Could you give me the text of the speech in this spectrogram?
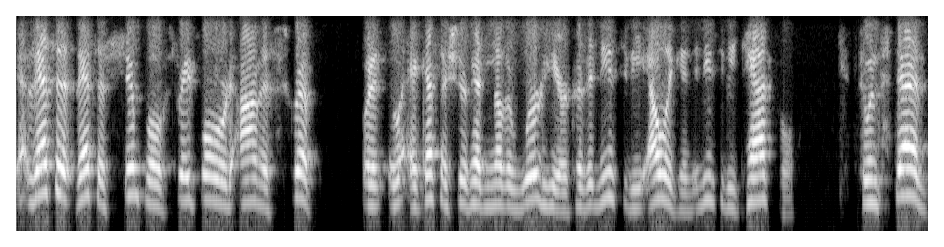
That's a, that's a simple, straightforward, honest script, but it, I guess I should have had another word here because it needs to be elegant. It needs to be tactful. So instead,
